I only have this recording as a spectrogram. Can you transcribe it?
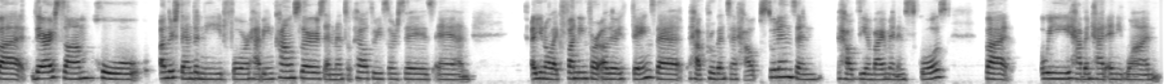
but there are some who understand the need for having counselors and mental health resources and uh, you know like funding for other things that have proven to help students and help the environment in schools. But we haven't had anyone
